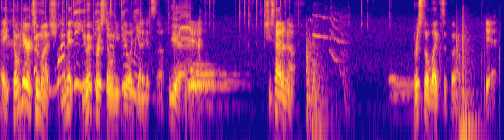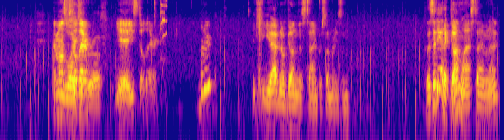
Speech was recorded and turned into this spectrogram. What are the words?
Hey, don't hit her too much. You hit do you you hit think Brisco when you're feel like you gotta hit stuff. Yeah. Yeah. She's had enough. Brisco likes it though. Yeah. That He monster's still there? rough. Yeah, he's still there. You have no gun this time for some reason. They said he had a gun last time, and I'm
